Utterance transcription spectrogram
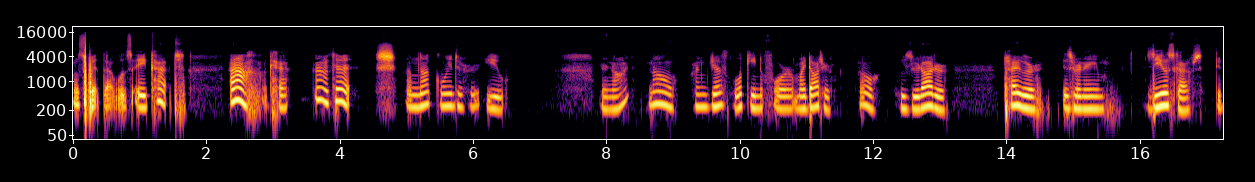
House pet that was a cat. Ah, a cat. Ah, a cat. Shh, I'm not going to hurt you. You're not? No, I'm just looking for my daughter. Oh, who's your daughter? Tiger is her name. Zeoscaps. Did,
